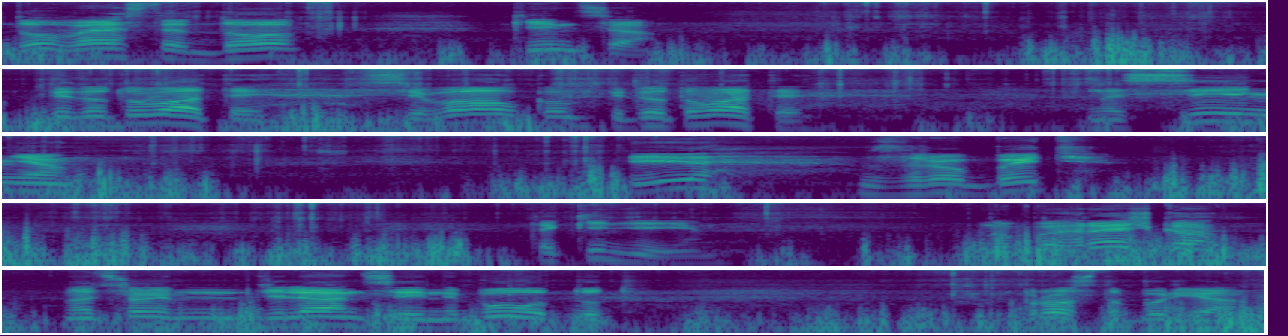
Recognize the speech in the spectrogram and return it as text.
довести до кінця. Підготувати сівалку, підготувати насіння і зробити такі дії. Ну, би гречка на цій ділянці не було б тут просто бур'ян,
